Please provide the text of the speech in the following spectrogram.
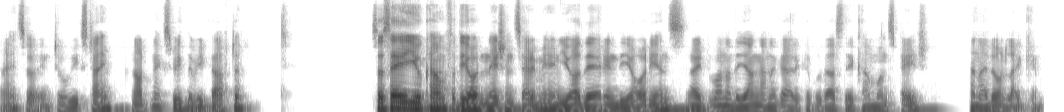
right? So in two weeks' time, not next week, the week after. So say you come for the ordination ceremony and you're there in the audience, right? One of the young Anagarika Buddhas, they come on stage and I don't like him.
